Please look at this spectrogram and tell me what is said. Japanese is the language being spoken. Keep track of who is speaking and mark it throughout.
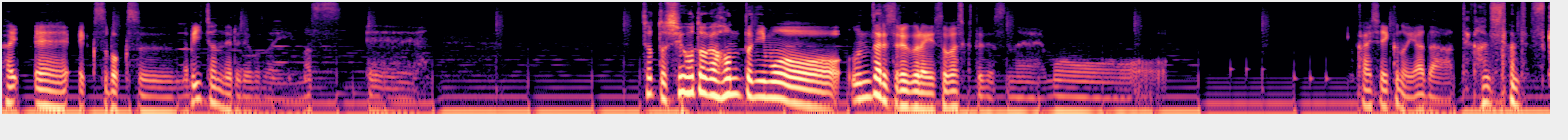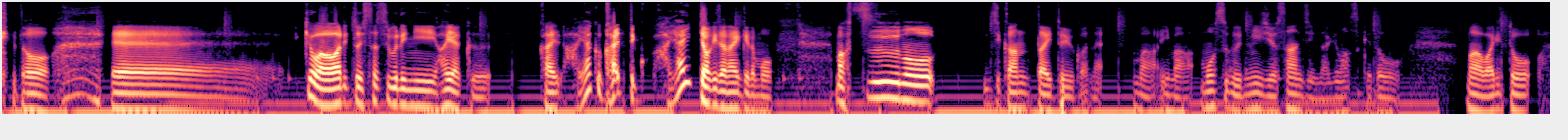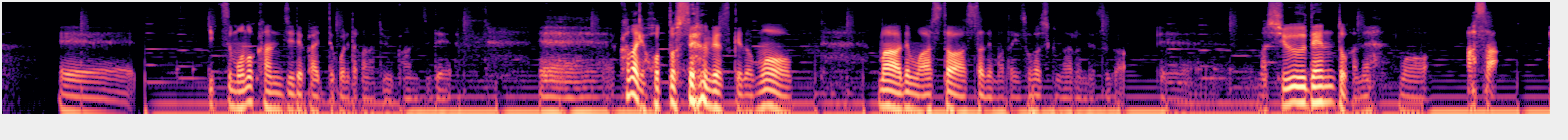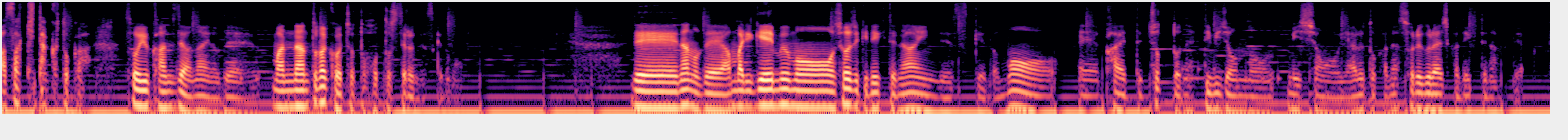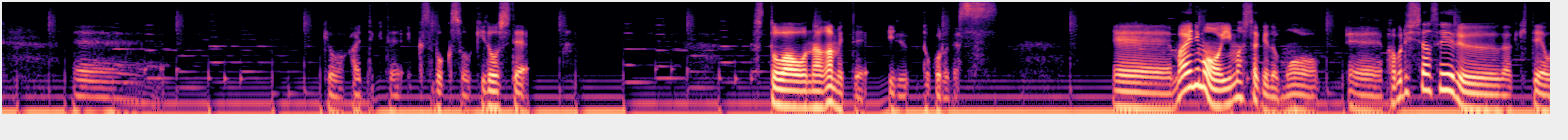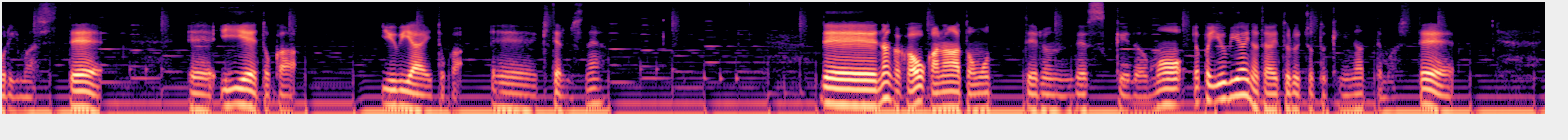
Speaker 1: はい、えー、Xbox ナビチャンネルでございます。えー、ちょっと仕事が本当にもう、うんざりするぐらい忙しくてですね、もう、会社行くの嫌だって感じなんですけど、えー、今日は割と久しぶりに早く、帰、早く帰って、早いってわけじゃないけども、まあ普通の時間帯というかね、まあ今、もうすぐ23時になりますけど、まあ割と、えー、いつもの感じで帰ってこれたかなという感じで、えー、かなりほっとしてるんですけども、まあでも明日は明日でまた忙しくなるんですが、えー、まあ終電とかね、もう朝、朝帰宅とか、そういう感じではないので、まあなんとなくはちょっとほっとしてるんですけども。で、なので、あんまりゲームも正直できてないんですけども、えー帰ってちょっとね、ディビジョンのミッションをやるとかね、それぐらいしかできてなくて、えー今日は帰ってきて、Xbox を起動して、ストアを眺めているところです。えー前にも言いましたけども、えーパブリッシャーセールが来ておりまして、えー EA とか UBI とか、えー来てるんですね。で、なんか買おうかなと思ってるんですけども、やっぱ UBI のタイトルちょっと気になってまして、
